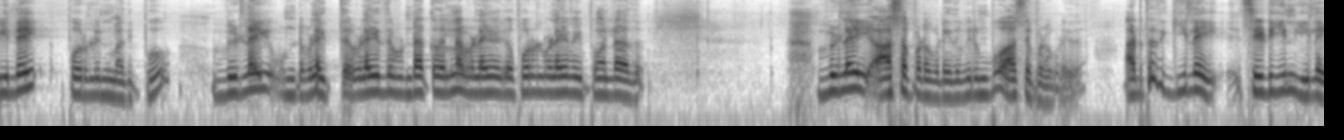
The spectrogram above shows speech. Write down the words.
விலை பொருளின் மதிப்பு விளை உண்டு விளைத்த விளைது உண்டாக்குதல்னா விளை பொருள் விளைய வைப்போம்ல அது. விளை ஆசைப்படக்கூடியது விரும்பு ஆசைப்படக்கூடியது. அடுத்தது இலை செடியின் இலை.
